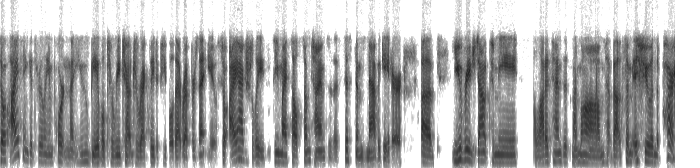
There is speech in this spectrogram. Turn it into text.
So I think it's really important that you be able to reach out directly to people that represent you. So I mm. actually see myself sometimes as a systems navigator. Uh, you've reached out to me a lot of times it's my mom about some issue in the park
